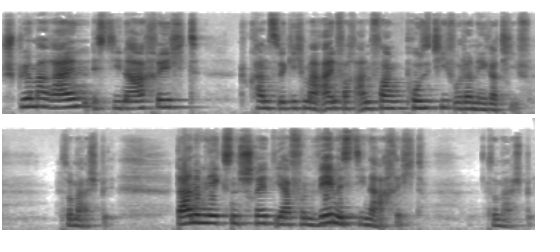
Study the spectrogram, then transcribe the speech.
spür mal rein, ist die Nachricht Du kannst wirklich mal einfach anfangen, positiv oder negativ. Zum Beispiel. Dann im nächsten Schritt, ja, von wem ist die Nachricht? Zum Beispiel.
